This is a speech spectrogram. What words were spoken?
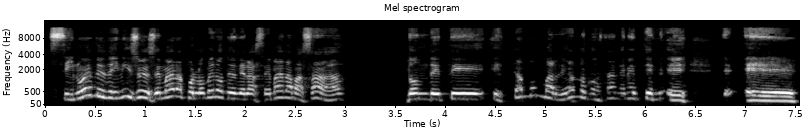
si no es desde inicio de semana, por lo menos desde la semana pasada, donde te están bombardeando constantemente. Eh, eh,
